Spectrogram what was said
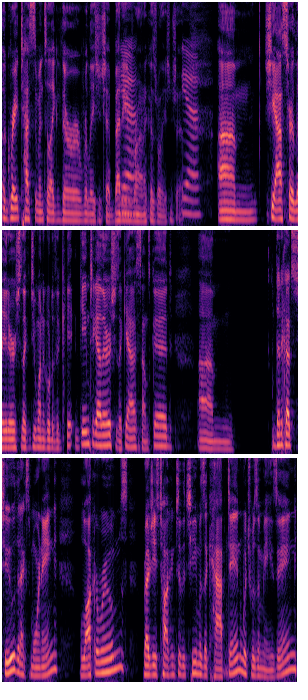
a great testament to like their relationship, Betty yeah. and Veronica's relationship. Yeah. Um, she asked her later. She's like, "Do you want to go to the game together?" She's like, "Yeah, sounds good." Um then it cuts to the next morning, locker rooms. Reggie's talking to the team as a captain, which was amazing.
